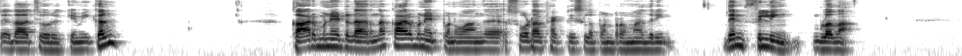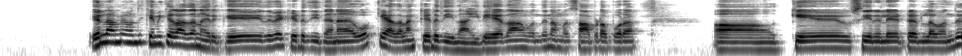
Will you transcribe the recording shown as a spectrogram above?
ஏதாச்சும் ஒரு கெமிக்கல் கார்பனேட்டடாக இருந்தால் கார்பனேட் பண்ணுவாங்க சோடா ஃபேக்ட்ரிஸில் பண்ணுற மாதிரி. தென் ஃபில்லிங் இவ்வளோதான் எல்லாமே வந்து கெமிக்கலாக தானே இருக்குது இதுவே கெடுதி தானே. ஓகே அதெல்லாம் கெடுதி தான். இதே தான் வந்து நம்ம சாப்பிட போகிற கேஎஃப்சி ரிலேட்டடில் வந்து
